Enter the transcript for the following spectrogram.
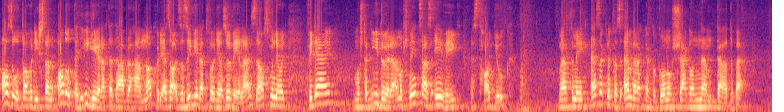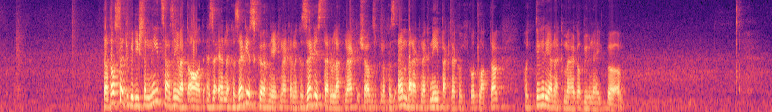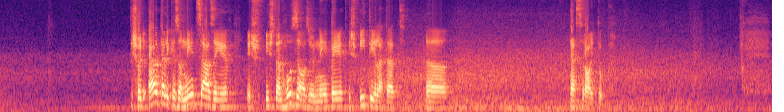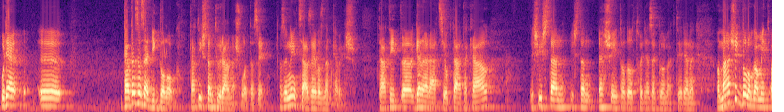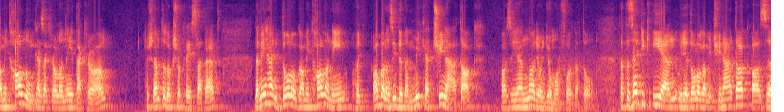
azóta, hogy Isten adott egy ígéretet Ábrahámnak, hogy ez, a, ez az ígéret földje az övé lesz, de azt mondja, hogy figyelj, most egy időre, most 400 évig ezt hagyjuk, mert még ezeknek az embereknek a gonoszsága nem telt be. Tehát azt látjuk, hogy Isten 400 évet ad ennek az egész környéknek, ennek az egész területnek, és azoknak az embereknek, népeknek, akik ott laktak, hogy térjenek meg a bűneikből. És hogy eltelik ez a 400 év, és Isten hozza az ő népét, és ítéletet uh, tesz rajtuk. Ugye, uh, tehát ez az egyik dolog. Tehát Isten türelmes volt azért. Azért 400 év az nem kevés. Tehát itt generációk teltek el, és Isten, Isten esélyt adott, hogy ezekből megtérjenek. A másik dolog, amit, amit hallunk ezekről a népekről, és nem tudok sok részletet, de néhány dolog, amit hallani, hogy abban az időben miket csináltak, az ilyen nagyon gyomorforgató. Tehát az egyik ilyen ugye, dolog, amit csináltak, az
